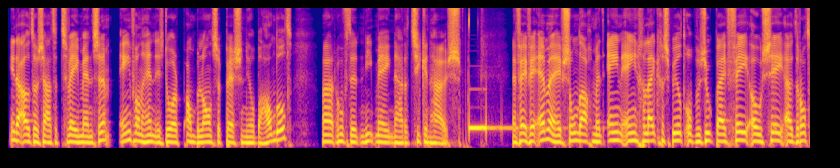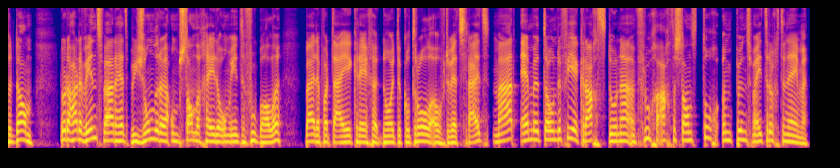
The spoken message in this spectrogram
In de auto zaten twee mensen. Een van hen is door ambulancepersoneel behandeld, maar hoefde niet mee naar het ziekenhuis. En VVM heeft zondag met 1-1 gelijk gespeeld op bezoek bij VOC uit Rotterdam. Door de harde wind waren het bijzondere omstandigheden om in te voetballen. Beide partijen kregen nooit de controle over de wedstrijd, maar Emmen toonde veerkracht door na een vroege achterstand toch een punt mee terug te nemen.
